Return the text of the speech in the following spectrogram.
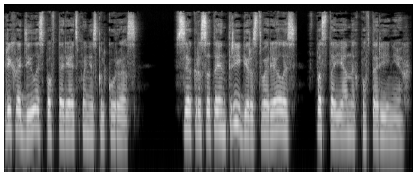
приходилось повторять по нескольку раз. Вся красота интриги растворялась в постоянных повторениях.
